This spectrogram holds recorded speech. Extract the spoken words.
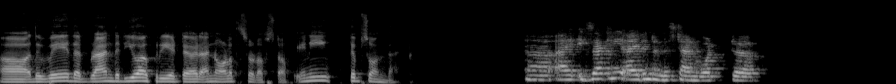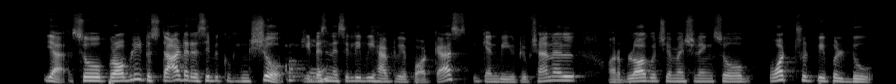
uh, the way that brand that you have created and all of the sort of stuff? Any tips on that? Uh, i exactly i didn't understand what uh, yeah so probably to start a recipe cooking show Okay. it doesn't necessarily be have to be a podcast. It can be youtube channel or a blog which you're mentioning. So what should people do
